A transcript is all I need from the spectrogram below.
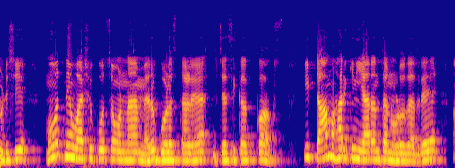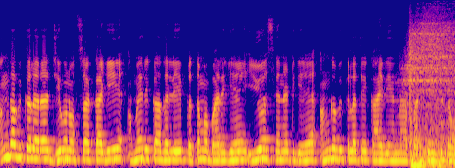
ಓಡಿಸಿ ಮೂವತ್ತನೇ ವಾರ್ಷಿಕೋತ್ಸವನ್ನ ಮೆರುಗೊಳಿಸ್ತಾಳೆ ಜೆಸಿಕಾ ಕಾಕ್ಸ್. ಈ ಟಾಮ್ ಹಾರ್ಕಿನ್ ಯಾರಂತ ನೋಡೋದಾದ್ರೆ ಅಂಗವಿಕಲರ ಜೀವನೋತ್ಸವಕ್ಕಾಗಿ ಅಮೆರಿಕಾದಲ್ಲಿ ಪ್ರಥಮ ಬಾರಿಗೆ ಯು ಎಸ್ ಸೆನೆಟ್ಗೆ ಅಂಗವಿಕಲತೆ ಕಾಯ್ದೆಯನ್ನ ಪರಿಚಯಿಸಿದವ.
